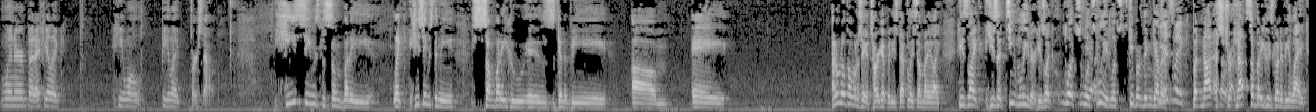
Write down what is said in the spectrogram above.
winner, but I feel like he won't be like first out. he seems to somebody like he seems to me somebody who is to be um, a I don't know if I want to say a target, but he's definitely somebody like he's like he's a team leader. He's like let's let's Yeah. lead, let's keep everything together. He is, like, but not a stra- not somebody who's going to be like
